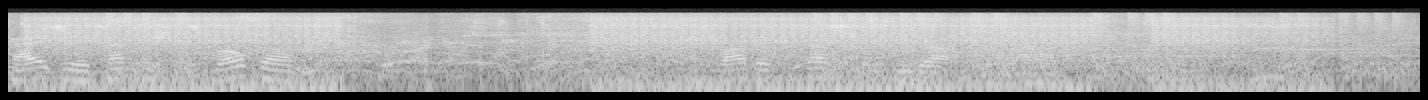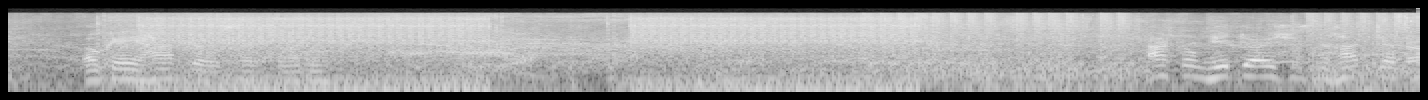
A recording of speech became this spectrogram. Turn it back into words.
Scheiße, jetzt hat mich ein Smoker. War denn das schon wieder? Ah. Okay, Hacker ist halt gerade. Achtung, hinter euch ist ein Hacker. Ja,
